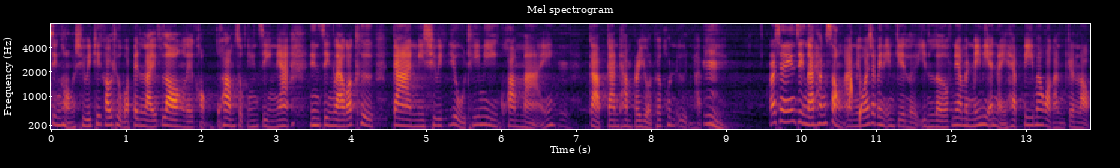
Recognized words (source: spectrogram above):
จริงของชีวิตที่เขาถือว่าเป็นไลฟ์ลองเลยของความสุขจริงๆเนี่ยจริง ๆ แล้วก็คือการมีชีวิตอยู่ที่มีความหมายกับการทำประโยชน์เพื่อคนอื่นค่ะพี่ เพราะฉะนั้นจริงๆแล้วทั้งสองอันไม่ว่าจะเป็น in game หรือ in love เนี่ยมันไม่มีอันไหนแฮปปี้มากกว่ากันกันหรอก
